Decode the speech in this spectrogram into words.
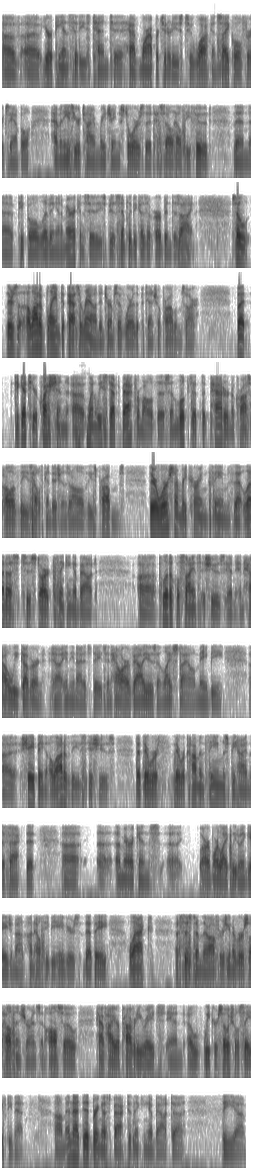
of uh, European cities tend to have more opportunities to walk and cycle, for example, have an easier time reaching stores that sell healthy food than uh, people living in American cities simply because of urban design. So there's a lot of blame to pass around in terms of where the potential problems are. But to get to your question, uh, mm-hmm. when we stepped back from all of this and looked at the pattern across all of these health conditions and all of these problems, there were some recurring themes that led us to start thinking about uh, political science issues and, and how we govern uh, in the United States and how our values and lifestyle may be uh, shaping a lot of these issues. That there were there were common themes behind the fact that uh, uh, Americans uh, are more likely to engage in unhealthy behaviors. That they lack a system that offers universal health insurance and also have higher poverty rates and a weaker social safety net. Um, and that did bring us back to thinking about uh, the uh,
